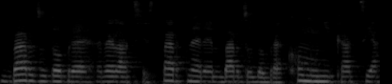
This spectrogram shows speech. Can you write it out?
Bardzo dobre relacje z partnerem, bardzo dobra komunikacja.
